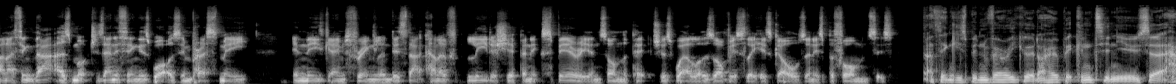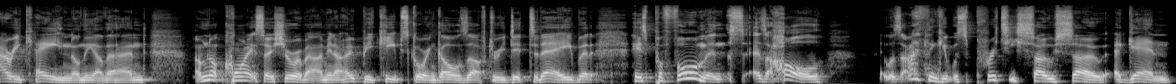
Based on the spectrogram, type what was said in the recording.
And I think that, as much as anything, is what has impressed me in these games for England is that kind of leadership and experience on the pitch, as well as obviously his goals and his performances. I think he's been very good. I hope it continues. Uh, Harry Kane, on the other hand, I'm not quite so sure about. I mean, I hope he keeps scoring goals after he did today, but his performance as a whole, it was, I think it was pretty so so again.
